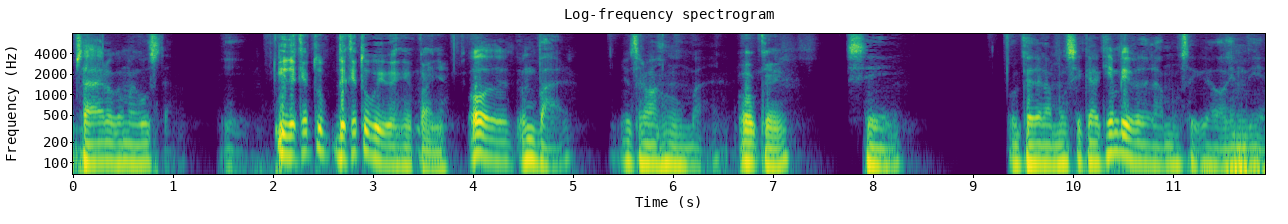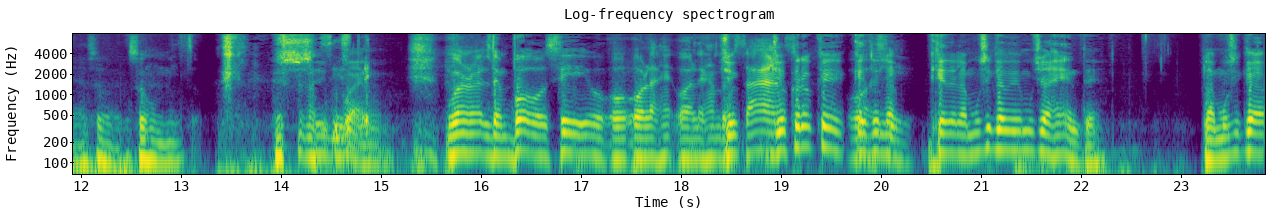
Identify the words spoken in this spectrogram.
o sea, es lo que me gusta. Y- ¿Y de qué tú, de qué tú vives en España? O de un bar. Yo trabajo en un bar. Ok. Sí. Porque de la música, ¿quién vive de la música hoy en día? Eso, eso es un mito. Sí, existe. bueno. Bueno, el Dembow, sí, o, o, o la o Alejandro Yo, Sanz. yo creo que, que de la, que de la música vive mucha gente. La música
